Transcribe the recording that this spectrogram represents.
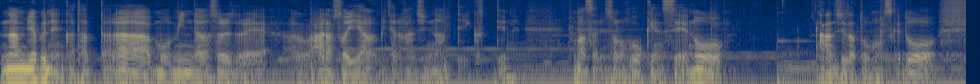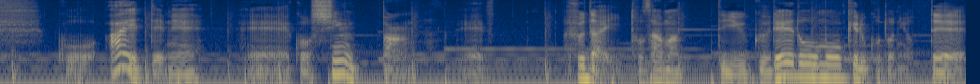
何百年か経ったらもうみんながそれぞれ争い合うみたいな感じになっていくっていうねまさにその封建制の感じだと思うんですけどこうあえてね、えー、こう審判、えー、不代戸様っていうグレードを設けることによって、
